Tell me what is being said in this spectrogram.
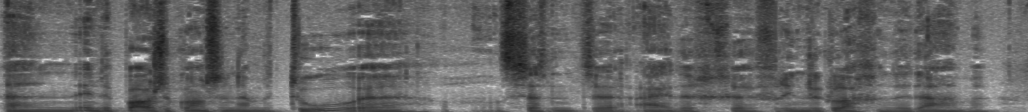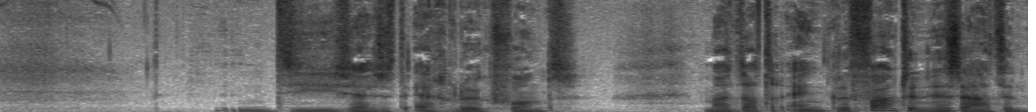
En in de pauze kwam ze naar me toe. ontzettend aardig, vriendelijk lachende dame die zei ze het erg leuk vond... maar dat er enkele fouten in zaten.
